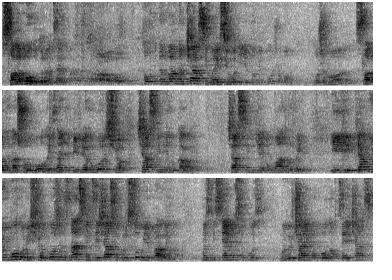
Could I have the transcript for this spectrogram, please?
Слава Богу, дорога церква! Слава Богу. Бог подарував нам час, і ми сьогодні є в Домі Божому. Можемо славити нашого Бога. І знаєте, Біблія говорить, що час він є лукавий, час він є оманливий. І дякую Богові, що кожен з нас він цей час використовує правильно. Ми зміцняємося в Бозі, ми вивчаємо Бога в цей час,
